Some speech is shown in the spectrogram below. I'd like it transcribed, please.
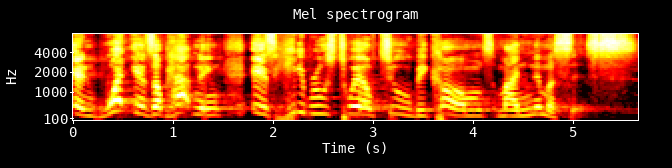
and what ends up happening is Hebrews 12 2 becomes my nemesis.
